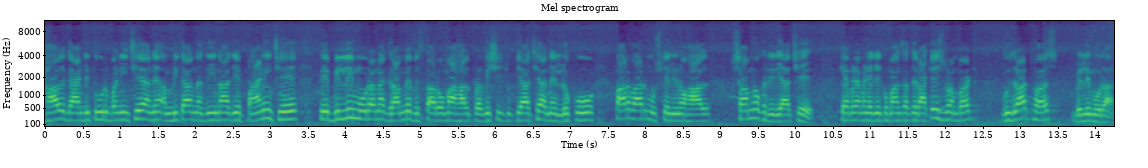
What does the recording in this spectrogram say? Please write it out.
હાલ ગાંડીતુર બની છે અને અંબિકા નદીના જે પાણી છે તે બિલ્લી મોરાના ગ્રામ્ય વિસ્તારોમાં હાલ પ્રવેશી ચૂક્યા છે અને લોકો પારવાર મુશ્કેલીનો હાલ સામનો કરી રહ્યા છે. કેમેરામેન અજય કુમાર સાથે રાકેશ બ્રહ્મભટ્ટ ગુજરાત ફર્સ્ટ બિલ્લીમોરા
